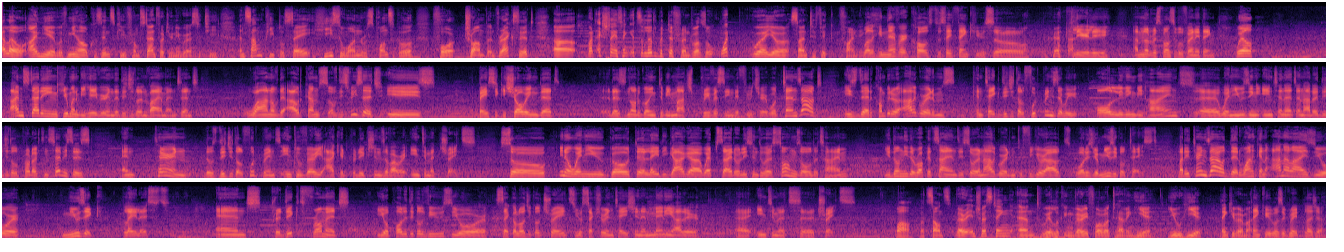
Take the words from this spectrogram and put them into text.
Hello, I'm here with Michał Kosinski from Stanford University, and some people say he's the one responsible for Trump and Brexit, uh, but actually I think it's a little bit different. Well, so what were your scientific findings? Well, he never calls to say thank you, so clearly I'm not responsible for anything. Well, I'm studying human behavior in the digital environment, and one of the outcomes of this research is basically showing that there's not going to be much privacy in the future. What turns out is that computer algorithms can take digital footprints that we're all leaving behind uh, when using internet and other digital products and services and turn those digital footprints into very accurate predictions of our intimate traits. So, you know, when you go to Lady Gaga website or listen to her songs all the time, you don't need a rocket scientist or an algorithm to figure out what is your musical taste. But it turns out that one can analyze your music playlist and predict from it your political views, your psychological traits, your sexual orientation, and many other uh, intimate uh, traits. Wow, that sounds very interesting, and we're looking very forward to having here you here. Thank you very much. Thank you. It was a great pleasure.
